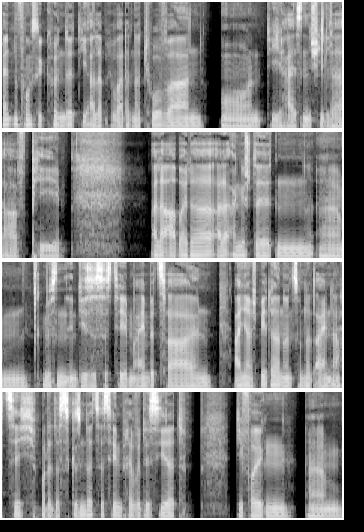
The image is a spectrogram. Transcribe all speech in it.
Rentenfonds gegründet, die aller privater Natur waren und die heißen Chile AFP. Alle Arbeiter, alle Angestellten ähm, müssen in dieses System einbezahlen. Ein Jahr später, 1981, wurde das Gesundheitssystem privatisiert. Die Folgen ähm,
